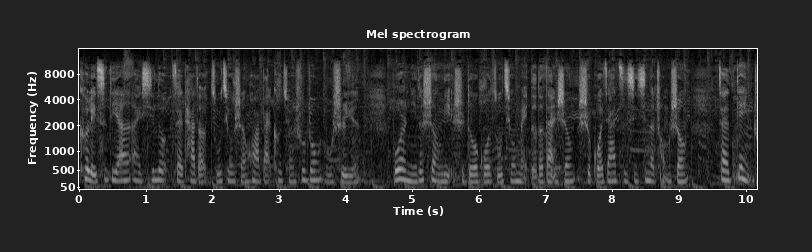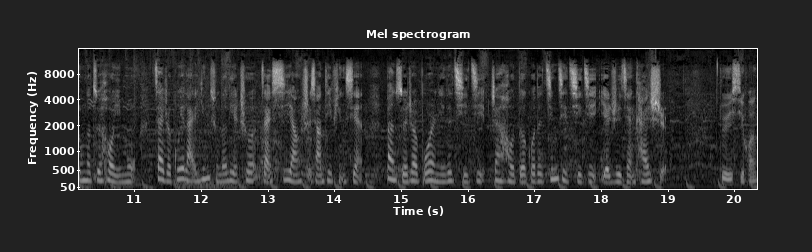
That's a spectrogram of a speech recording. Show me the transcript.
克里斯蒂安·艾希勒在他的《足球神话百科全书》中如是云：“伯尔尼的胜利是德国足球美德的诞生，是国家自信心的重生。”在电影中的最后一幕，载着归来英雄的列车在夕阳驶向地平线，伴随着伯尔尼的奇迹，战后德国的经济奇迹也日渐开始。对于喜欢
